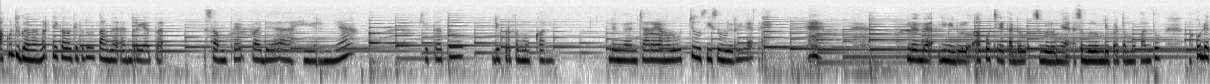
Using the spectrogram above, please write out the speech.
aku juga nggak ngerti kalau kita tuh tetanggaan ternyata. Sampai pada akhirnya kita tuh dipertemukan dengan cara yang lucu sih sebenarnya nggak nggak. Gini dulu aku cerita dulu sebelumnya. Sebelum dipertemukan tuh aku udah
